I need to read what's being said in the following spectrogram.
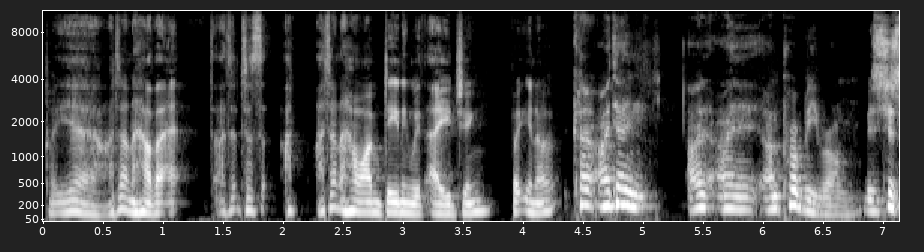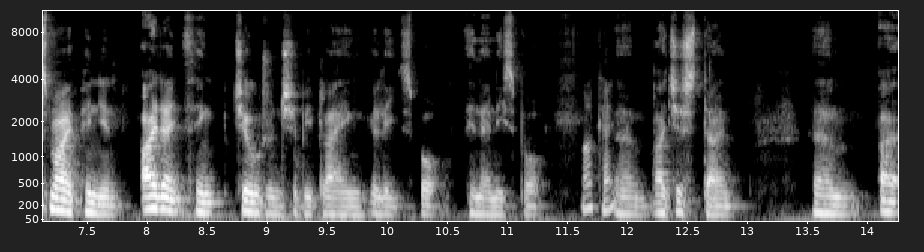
but yeah, I don't know how that. I don't, just, I, I don't know how I'm dealing with aging. But you know, I don't. I, I I'm probably wrong. It's just my opinion. I don't think children should be playing elite sport in any sport. okay. Um, I just don't. Um, uh,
